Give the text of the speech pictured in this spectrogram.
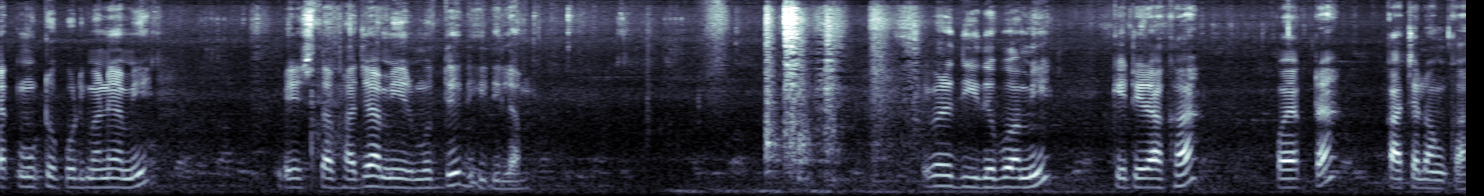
এক মুঠো পরিমাণে আমি বেরেস্তা ভাজা আমি এর মধ্যে দিয়ে দিলাম। এবারে দিয়ে দেবো আমি কেটে রাখা কয়েকটা কাঁচা লঙ্কা।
